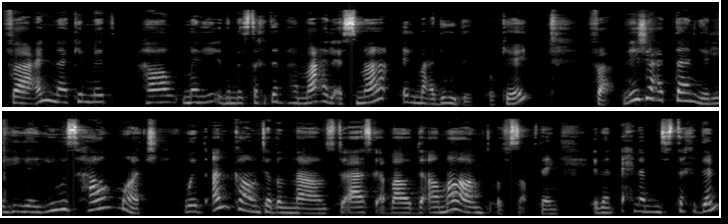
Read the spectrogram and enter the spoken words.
فعندنا كلمة how many إذا بنستخدمها مع الأسماء المعدودة أوكي؟ فنيجي على الثانية اللي هي use how much with uncountable nouns to ask about the amount of something. إذا إحنا بنستخدم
